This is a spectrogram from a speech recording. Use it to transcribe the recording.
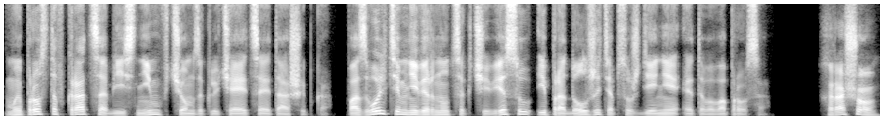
Мы просто вкратце объясним, в чем заключается эта ошибка. Позвольте мне вернуться к Чевесу и продолжить обсуждение этого вопроса. Хорошо.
